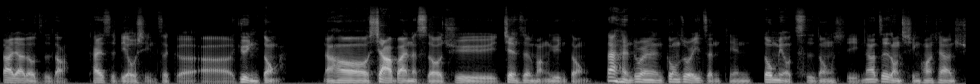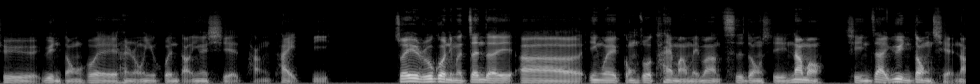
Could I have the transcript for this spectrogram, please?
大家都知道开始流行这个呃运动啊。然后下班的时候去健身房运动，但很多人工作了一整天都没有吃东西，那这种情况下去运动会很容易昏倒，因为血糖太低。所以如果你们真的呃因为工作太忙没办法吃东西，那么请在运动前呐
